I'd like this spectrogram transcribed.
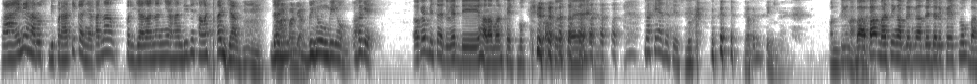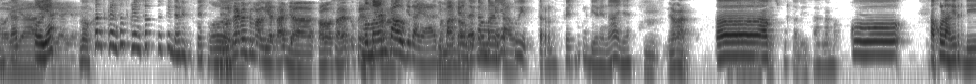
Nah, ini harus diperhatikan ya karena perjalanannya Handi ini sangat panjang Mm-mm, dan sangat panjang. bingung-bingung. Oke, Oke bisa dilihat di halaman Facebook profil saya. masih ada Facebook. Ya penting. kan? Penting lah. Bapak masih ngupdate-ngupdate dari Facebook Oh bangsat. iya. Oh, iya? iya, iya. Loh kan screenshot screenshot pasti dari Facebook. Oh. Loh, saya kan cuma lihat aja. Kalau saya tuh Facebook memantau kita ya, dipakai Memantau. saya untuk kan pakainya memantau. Twitter, Facebook biarin aja. karena- Hmm, ya kan? Eh aku Facebook ada Instagram, Pak. aku lahir di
